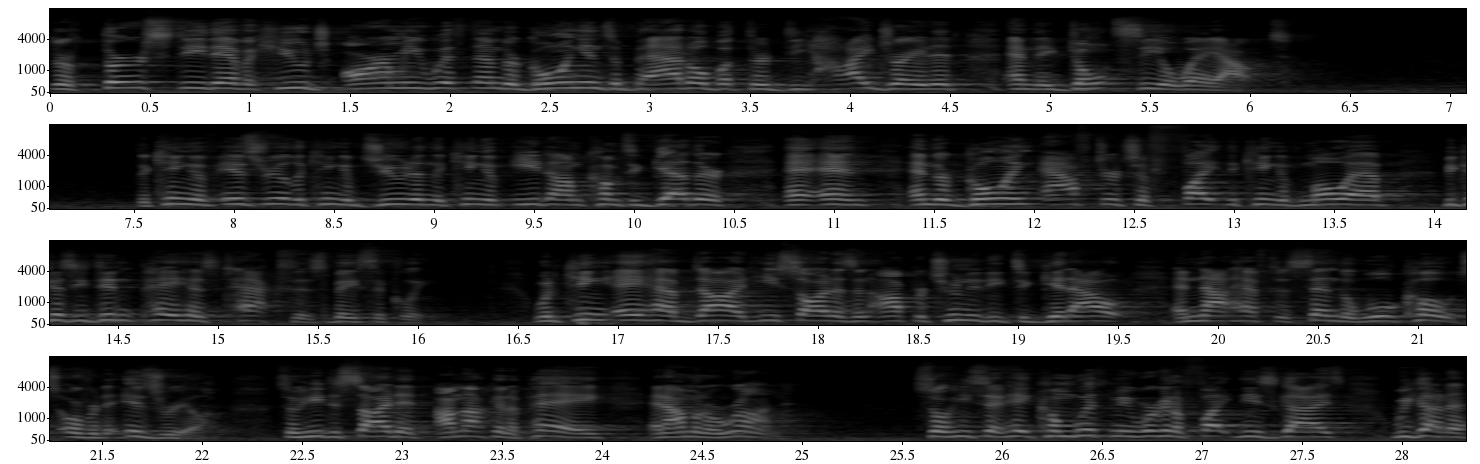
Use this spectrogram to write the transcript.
they're thirsty, they have a huge army with them, they're going into battle, but they're dehydrated and they don't see a way out. The king of Israel, the king of Judah, and the king of Edom come together and, and, and, they're going after to fight the king of Moab because he didn't pay his taxes, basically. When King Ahab died, he saw it as an opportunity to get out and not have to send the wool coats over to Israel. So he decided, I'm not gonna pay and I'm gonna run. So he said, Hey, come with me. We're gonna fight these guys. We gotta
